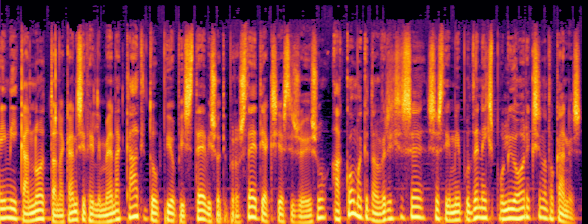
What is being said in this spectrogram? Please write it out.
είναι η ικανότητα να κάνεις ηθελημένα κάτι το οποίο πιστεύεις ότι προσθέτει αξία στη ζωή σου, ακόμα και όταν βρίσκεσαι σε στιγμή που δεν έχεις πολύ όρεξη να το κάνεις.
